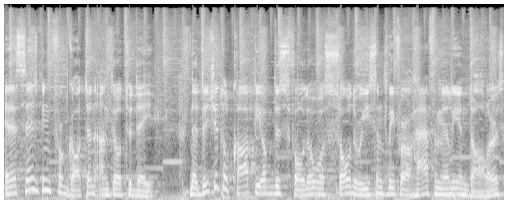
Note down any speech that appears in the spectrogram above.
It has since been forgotten until today. The digital copy of this photo was sold recently for half a million dollars,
